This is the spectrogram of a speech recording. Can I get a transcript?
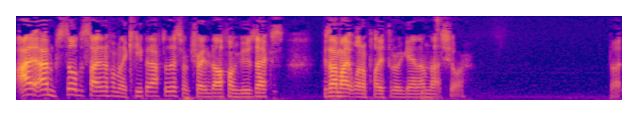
I, I'm still deciding if I'm going to keep it after this or trade it off on Goozex, because I might want to play through again. I'm not sure. But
